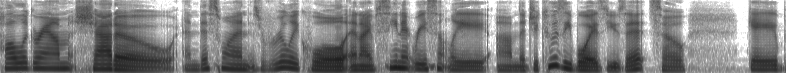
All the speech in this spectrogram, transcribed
Hologram Shadow. And this one is really cool. And I've seen it recently. Um, the Jacuzzi Boys use it. So Gabe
